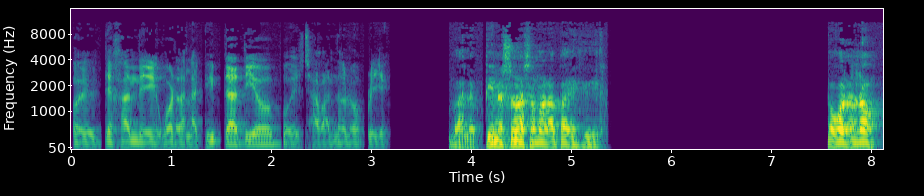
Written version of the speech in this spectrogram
pues, dejan de guardar la cripta, tío, pues abandono proyecto. Vale, tienes una semana para decidir. O bueno, no.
